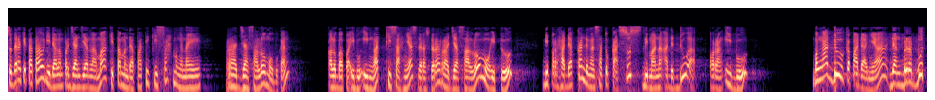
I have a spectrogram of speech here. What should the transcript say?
Saudara kita tahu di dalam perjanjian lama kita mendapati kisah mengenai Raja Salomo, bukan? Kalau Bapak Ibu ingat kisahnya, saudara-saudara, Raja Salomo itu diperhadapkan dengan satu kasus di mana ada dua orang ibu mengadu kepadanya dan berebut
